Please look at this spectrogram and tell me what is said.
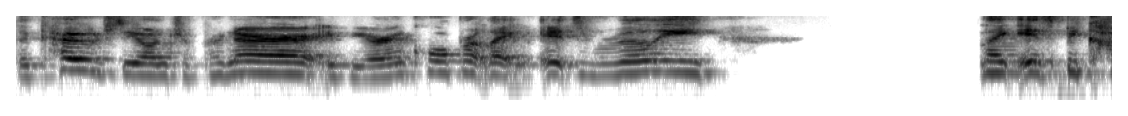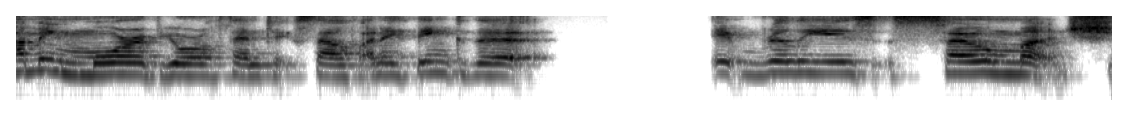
the coach, the entrepreneur, if you're in corporate, like it's really like it's becoming more of your authentic self. And I think that it really is so much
